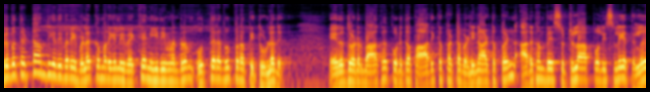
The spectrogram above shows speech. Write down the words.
இருபத்தெட்டாம் தேதி வரை விளக்கமறியலில் வைக்க நீதிமன்றம் உத்தரவு பிறப்பித்துள்ளது. இது தொடர்பாக குறித்த பாதிக்கப்பட்ட வெளிநாட்டு பெண் அருகம்பே சுற்றுலா போலீஸ் நிலையத்தில்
